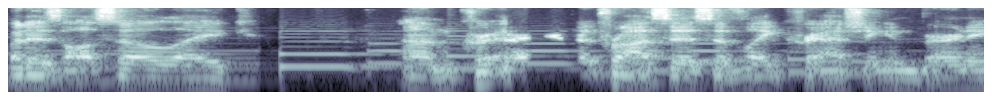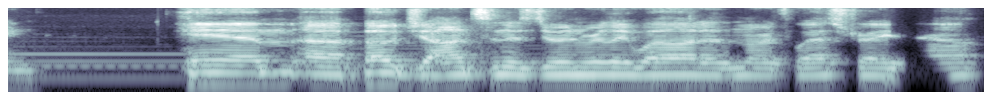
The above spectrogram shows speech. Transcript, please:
but is also like um, cr- in the process of like crashing and burning. Him, uh, Bo Johnson is doing really well out of the Northwest right now.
